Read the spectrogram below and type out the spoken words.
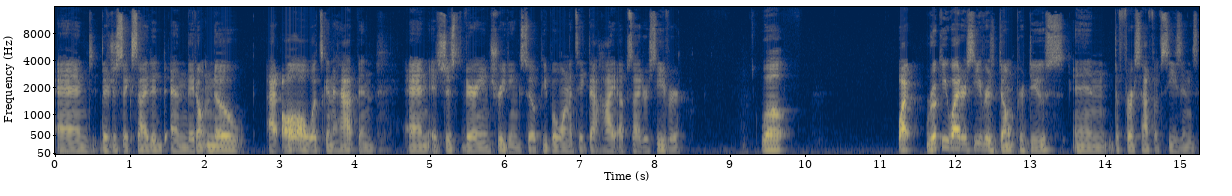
and they're just excited and they don't know at all what's going to happen and it's just very intriguing. So people want to take that high upside receiver. Well, what rookie wide receivers don't produce in the first half of seasons.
